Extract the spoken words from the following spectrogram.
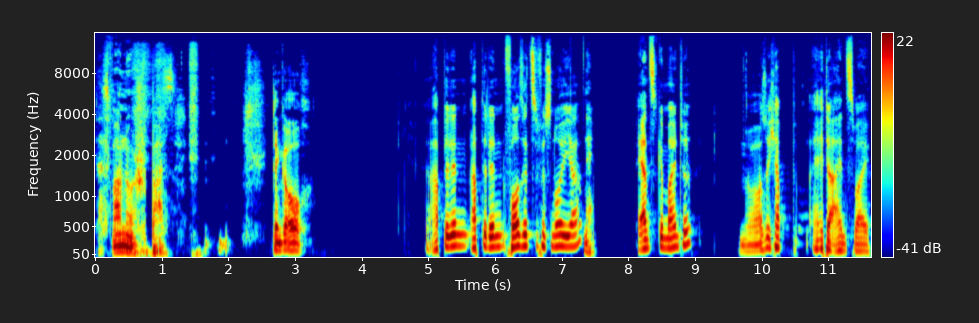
Das war nur Spaß. Denke auch. Habt ihr denn, habt ihr denn Vorsätze fürs neue Jahr? Nee. Ernst gemeinte? Ja. Also ich hab, hätte ein, zwei.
